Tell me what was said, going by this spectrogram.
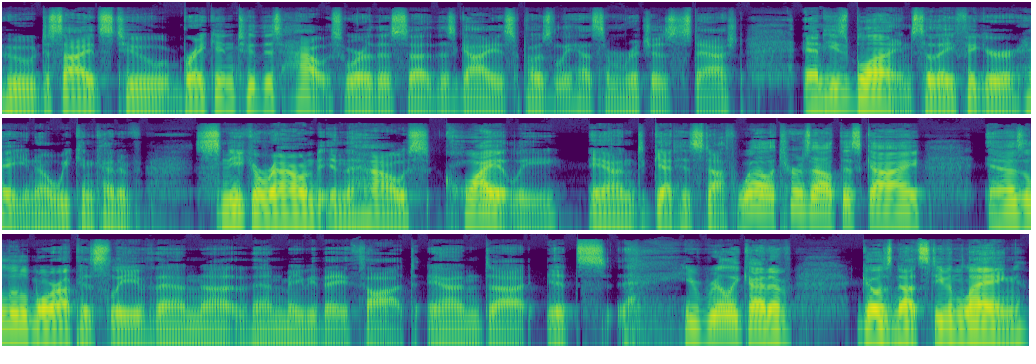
who decides to break into this house where this uh, this guy supposedly has some riches stashed, and he's blind. So they figure, hey, you know, we can kind of sneak around in the house quietly and get his stuff. Well, it turns out this guy has a little more up his sleeve than uh, than maybe they thought, and uh, it's he really kind of goes nuts. Stephen Lang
